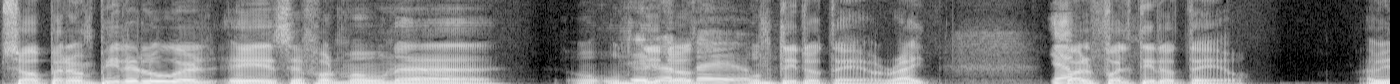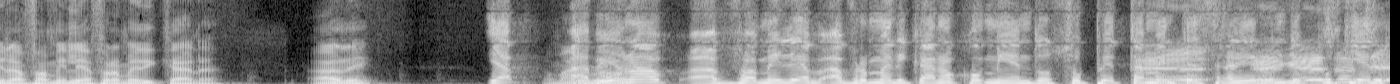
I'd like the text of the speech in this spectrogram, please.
so, pero en Peter Luger eh, se formó una, un, tiro- Tiroteo. un tiroteo, right? Yep. ¿Cuál fue el tiroteo? Había una familia afroamericana. ¿Ade? Yep. I Había wrong? una familia afroamericana comiendo. Supuestamente Eh, salieron discutiendo.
